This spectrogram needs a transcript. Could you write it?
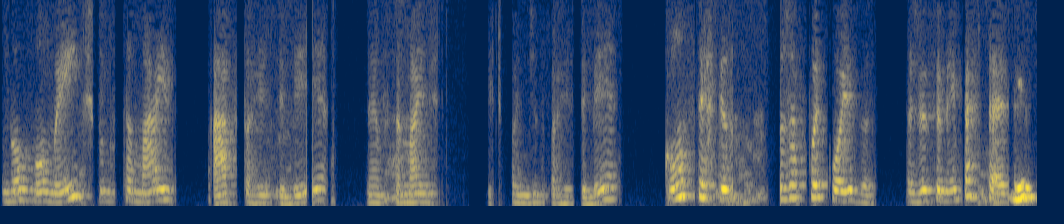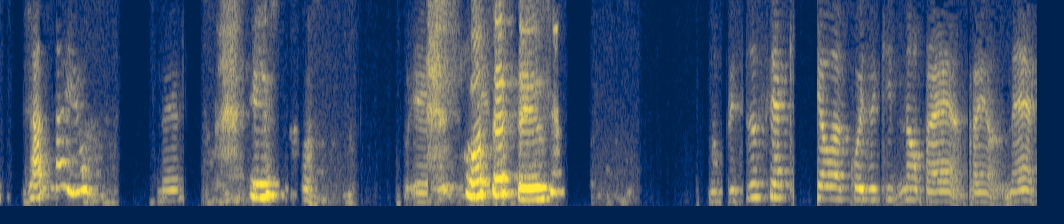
normalmente quando está mais apto a receber, né, você está mais expandido para receber, com certeza já foi coisa. Às vezes você nem percebe. Já saiu. Né? Isso. É, Com é, certeza. Não precisa ser aquela coisa que. Não, para. Né,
